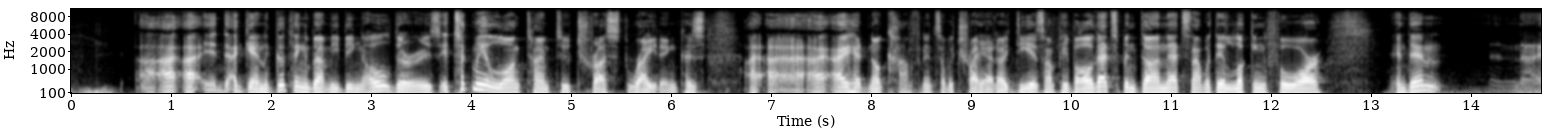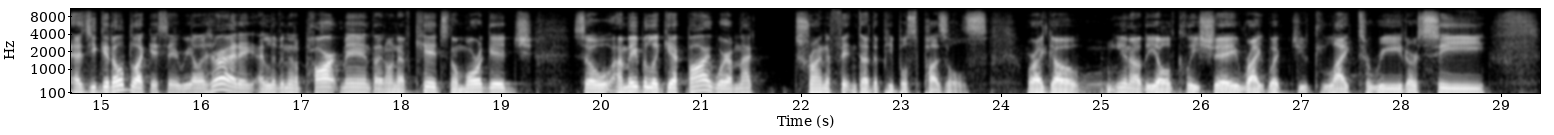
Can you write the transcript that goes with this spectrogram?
I, I again, the good thing about me being older is it took me a long time to trust writing because I, I I I had no confidence I would try out ideas on people. Oh, that's been done. That's not what they're looking for, and then. As you get older, like I say, you realize, all right, I, I live in an apartment. I don't have kids, no mortgage. So I'm able to get by where I'm not trying to fit into other people's puzzles. Where I go, you know, the old cliche, write what you'd like to read or see.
